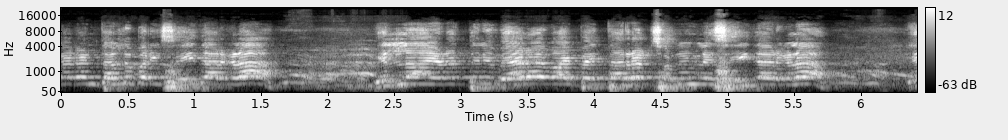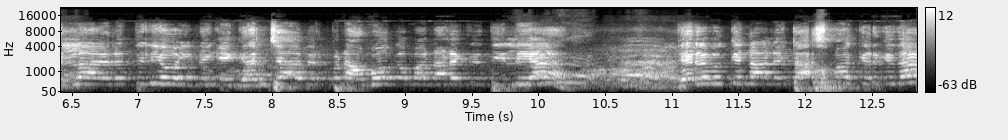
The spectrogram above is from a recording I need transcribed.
கடன் தள்ளுபடி செய்தார்களா? எல்லா இடத்திலும் வேலை வாய்ப்பை தரேன்னு சொன்னீங்களே செய்தார்களா? எல்லா இடத்துலயும் இன்னைக்கு கஞ்சா விற்பனை அமோகமா நடக்குது இல்லையா? தெருவுக்கு நாலு டாஸ்மாக் இருக்குதா?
